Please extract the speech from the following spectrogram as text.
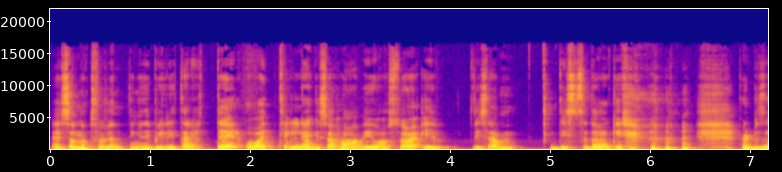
eh, sånn at forventningene blir litt deretter. Og i tillegg så har vi jo også i disse, disse dager Hørtes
